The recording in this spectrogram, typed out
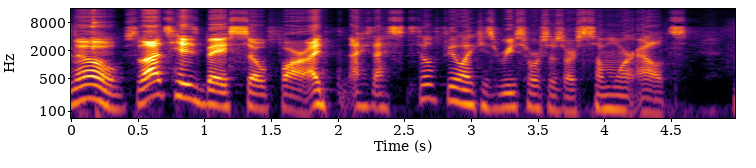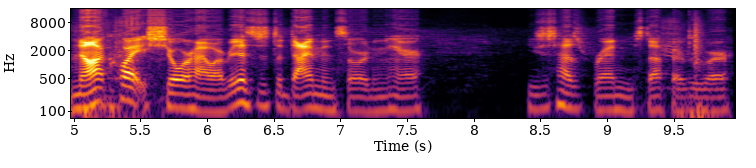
No, so that's his base so far. I, I, I still feel like his resources are somewhere else. Not quite sure, however. It's just a diamond sword in here. He just has random stuff everywhere.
